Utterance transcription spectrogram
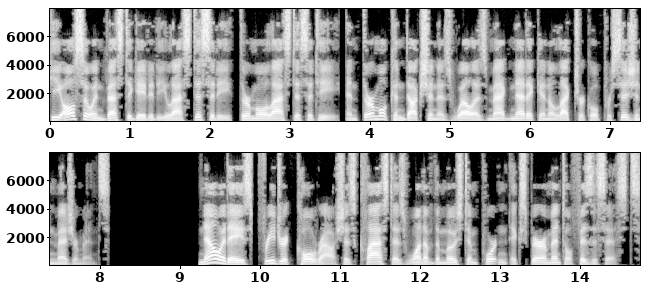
He also investigated elasticity, thermoelasticity, and thermal conduction as well as magnetic and electrical precision measurements. Nowadays, Friedrich Kohlrausch is classed as one of the most important experimental physicists.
